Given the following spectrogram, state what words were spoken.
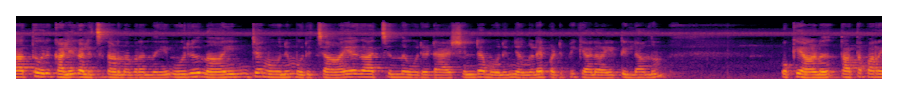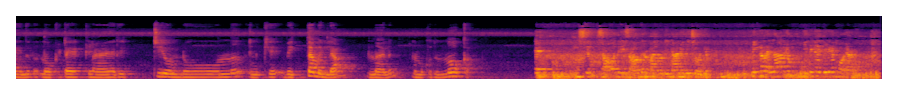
താത്ത ഒരു കളി കളിച്ചതാണെന്ന് പറയുന്നത്. ഒരു നായിന്റെ മോനും ഒരു ചായ കാച്ചുന്ന ഒരു ഡാഷിന്റെ മോനും ഞങ്ങളെ പഠിപ്പിക്കാനായിട്ടില്ല എന്നും ഒക്കെയാണ് താത്ത പറയുന്നത്. നോക്കട്ടെ ക്ലാരിറ്റി ഉണ്ടോ എന്ന് എനിക്ക് വ്യക്തമില്ല. എന്നാലും നമുക്കൊന്ന് നോക്കാം. സഹോദരി സഹോദരന്മാരോട് ഞാനൊരു ചോദ്യം. നിങ്ങൾ എല്ലാവരും ഇതിനെതിരെ പോരാടും.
